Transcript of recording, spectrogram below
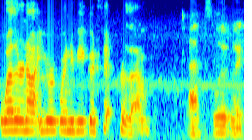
whether or not you're going to be a good fit for them. Absolutely.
